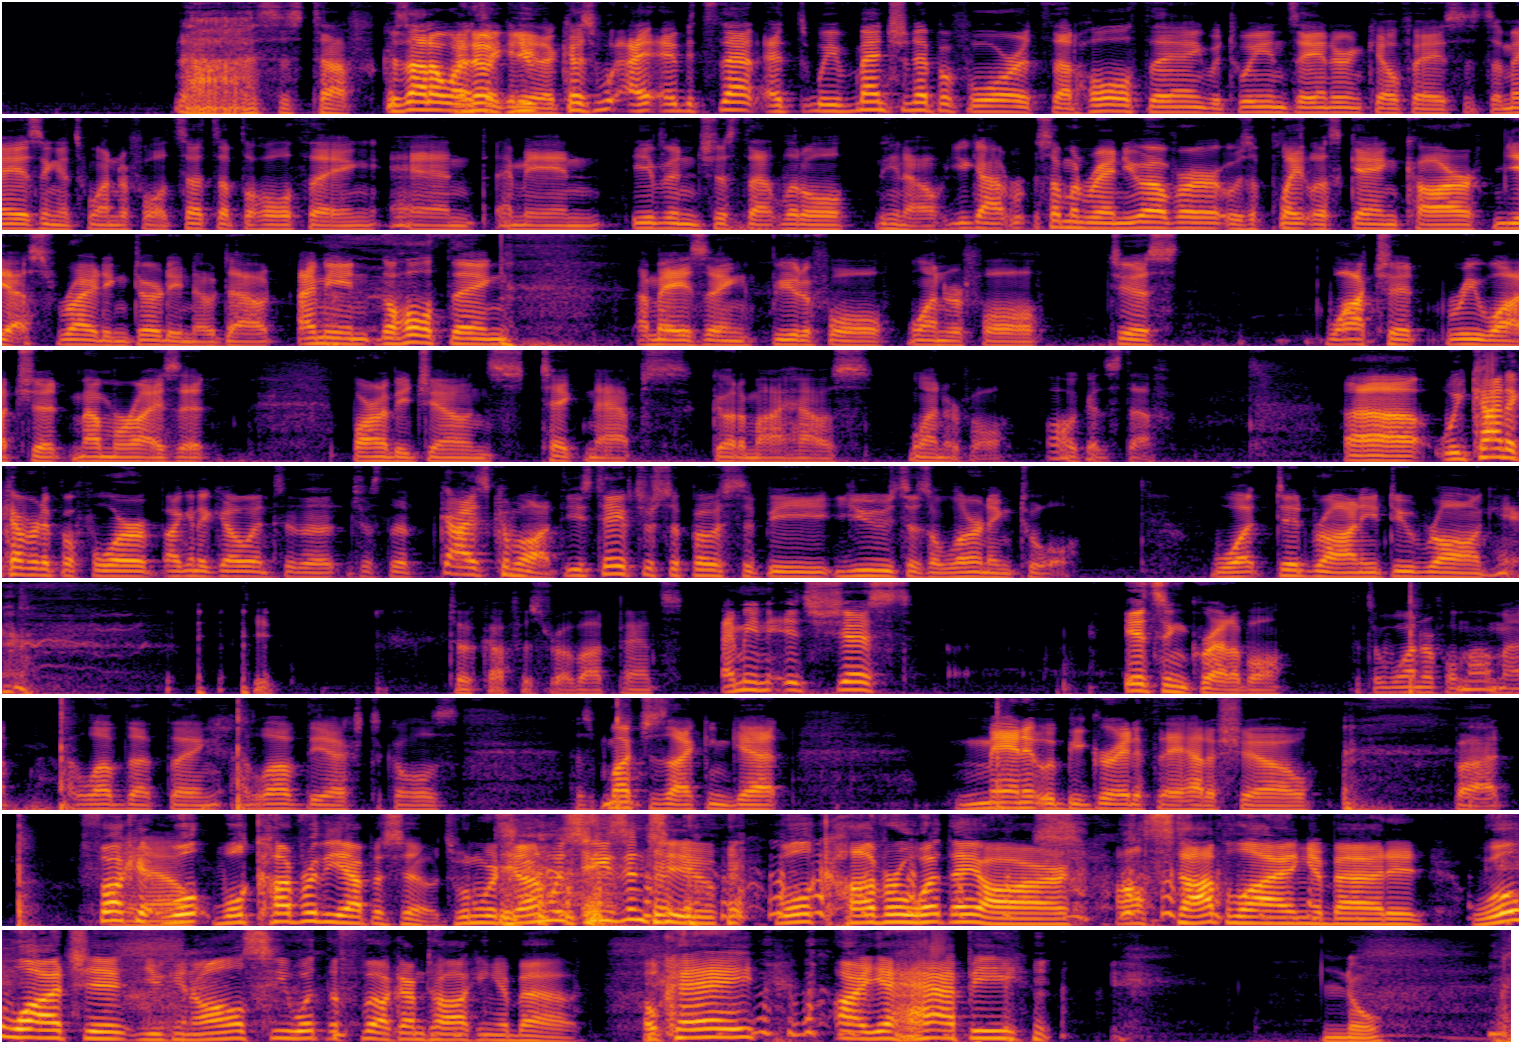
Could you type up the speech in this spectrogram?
ah, this is tough because I don't want to take it you- either. Because it's that it's, we've mentioned it before. It's that whole thing between Xander and Killface. It's amazing. It's wonderful. It sets up the whole thing. And I mean, even just that little, you know, you got someone ran you over. It was a plateless gang car. Yes, riding dirty, no doubt. I mean, the whole thing, amazing, beautiful, wonderful. Just watch it, rewatch it, memorize it. Barnaby Jones, take naps, go to my house. Wonderful. All good stuff. Uh, we kind of covered it before. I'm going to go into the just the guys. Come on, these tapes are supposed to be used as a learning tool. What did Ronnie do wrong here? he took off his robot pants. I mean, it's just, it's incredible. It's a wonderful moment. I love that thing. I love the Xtacles as much as I can get. Man, it would be great if they had a show, but Fuck You it. know? We'll we'll cover the episodes when we're done with season two. We'll cover what they are. I'll stop lying about it. We'll watch it. You can all see what the fuck I'm talking about. Okay? Are you happy? no.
